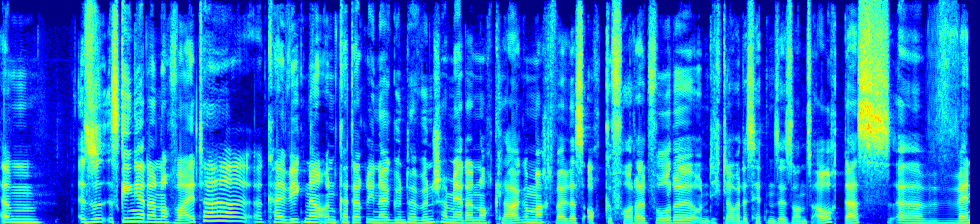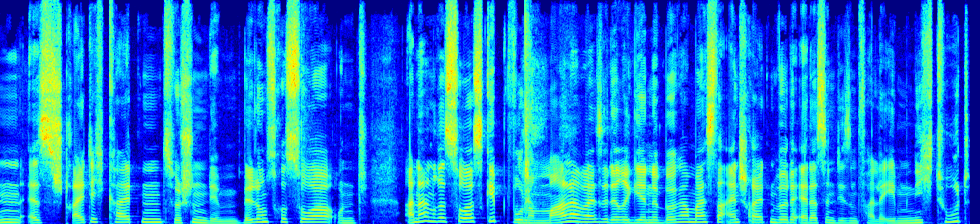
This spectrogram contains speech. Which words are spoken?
Ähm, also es ging ja dann noch weiter. Kai Wegner und Katharina Günther Wünsch haben ja dann noch klar gemacht, weil das auch gefordert wurde und ich glaube, das hätten sie sonst auch, dass äh, wenn es Streitigkeiten zwischen dem Bildungsressort und anderen Ressorts gibt, wo normalerweise der regierende Bürgermeister einschreiten würde, er das in diesem Falle eben nicht tut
